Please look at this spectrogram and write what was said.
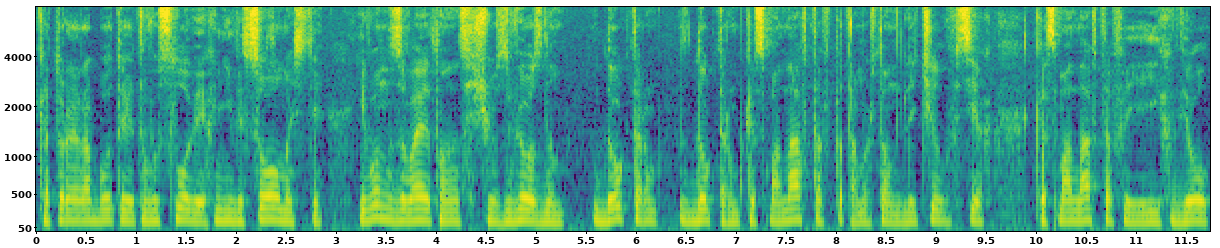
которая работает в условиях невесомости. Его называют у нас еще звездным доктором, доктором космонавтов, потому что он лечил всех космонавтов и их вел,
